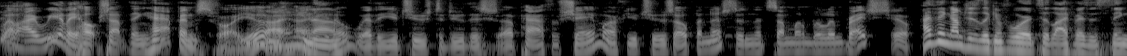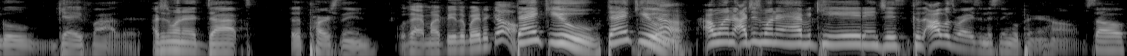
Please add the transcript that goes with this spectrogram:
Well, I really hope something happens for you. I, I, you you know. know, whether you choose to do this uh, path of shame or if you choose openness, and that someone will embrace you. I think I'm just looking forward to life as a single gay father I just want to adopt a person Well, that might be the way to go. Thank you, thank you. Yeah. I want. I just want to have a kid and just because I was raised in a single parent home, so,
